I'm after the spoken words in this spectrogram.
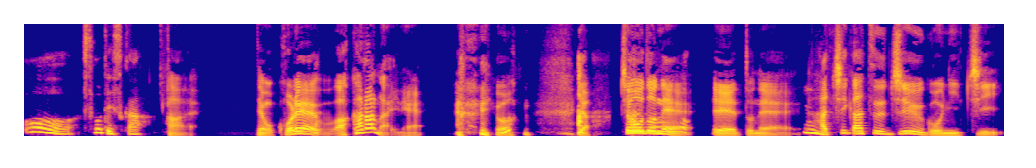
おーそうですか。はい。でもこれ、わからないね。いや、ちょうどね、えっ、とね、うん8月15日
